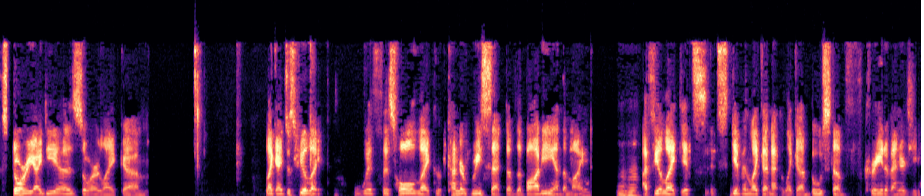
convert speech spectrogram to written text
story ideas or like um like i just feel like with this whole like kind of reset of the body and the mind Mm-hmm. i feel like it's it's given like a like a boost of creative energy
